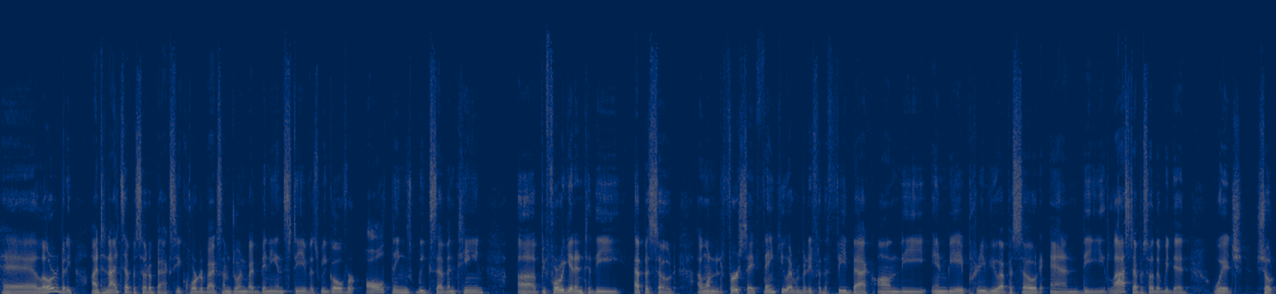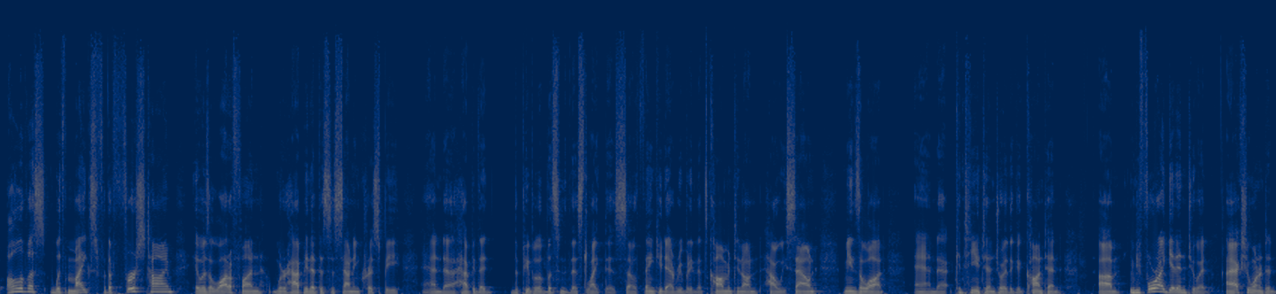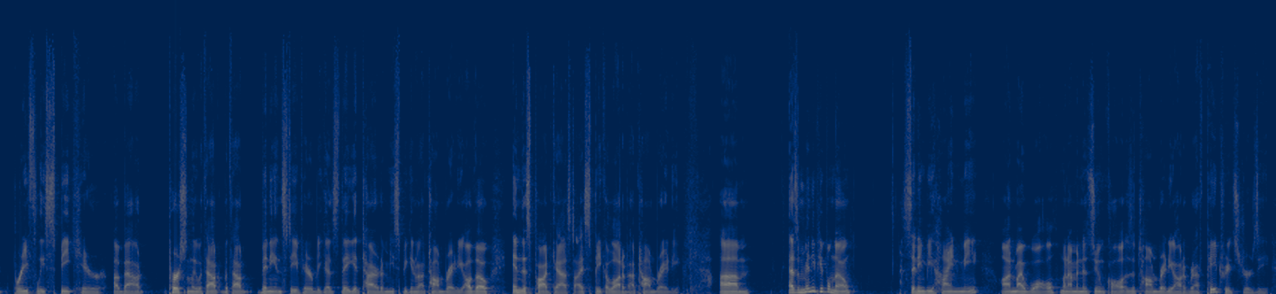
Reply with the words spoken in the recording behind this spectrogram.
Hello, everybody. On tonight's episode of Backseat Quarterbacks, I'm joined by Benny and Steve as we go over all things Week 17. Uh, before we get into the episode, I wanted to first say thank you, everybody, for the feedback on the NBA preview episode and the last episode that we did, which showed all of us with mics for the first time. It was a lot of fun. We're happy that this is sounding crispy and uh, happy that the people that listen to this like this. So thank you to everybody that's commenting on how we sound. It means a lot and uh, continue to enjoy the good content. Um, before I get into it, I actually wanted to briefly speak here about personally without without Benny and Steve here because they get tired of me speaking about Tom Brady. Although in this podcast I speak a lot about Tom Brady. Um, as many people know, sitting behind me on my wall when I'm in a Zoom call is a Tom Brady autographed Patriots jersey.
